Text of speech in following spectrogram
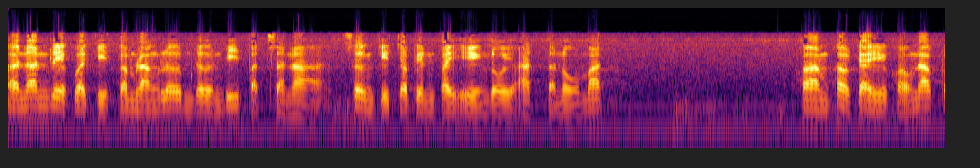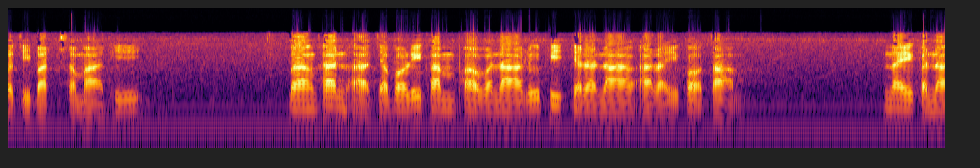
อันนั้นเรียกว่าจิตกำลังเริ่มเดินวิปัสสนา ซึ่งจิตจะเป็นไปเองโดยอัตโนมัติ ความเข้าใจของนักปฏิบัติสมาธิบางท่านอาจจะบริกรรมภาวนาหรือพิจารณาอะไรก็ตาม ในขณะ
